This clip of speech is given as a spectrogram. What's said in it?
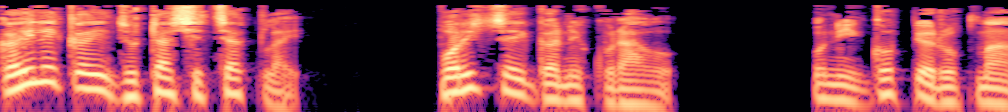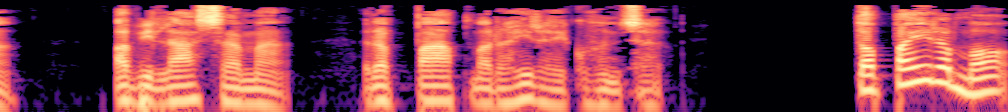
कहिलेकाहीँ झुट्टा शिक्षकलाई परिचय गर्ने कुरा हो उनी गोप्य रूपमा अभिलाषामा र पापमा रहिरहेको हुन्छ। तपाईँ र म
